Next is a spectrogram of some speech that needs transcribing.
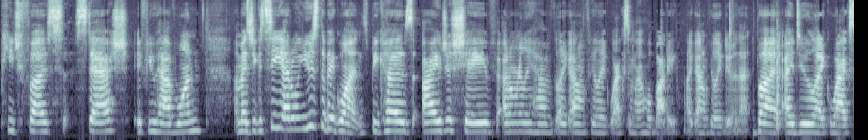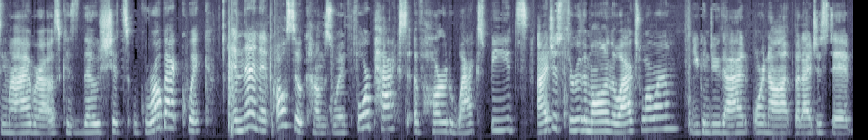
peach fuzz stash if you have one. Um, as you can see, I don't use the big ones because I just shave. I don't really have, like, I don't feel like waxing my whole body. Like, I don't feel like doing that. But I do like waxing my eyebrows because those shits grow back quick. And then it also comes with four packs of hard wax beads. I just threw them all in the wax warmer. You can do that or not, but I just did.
